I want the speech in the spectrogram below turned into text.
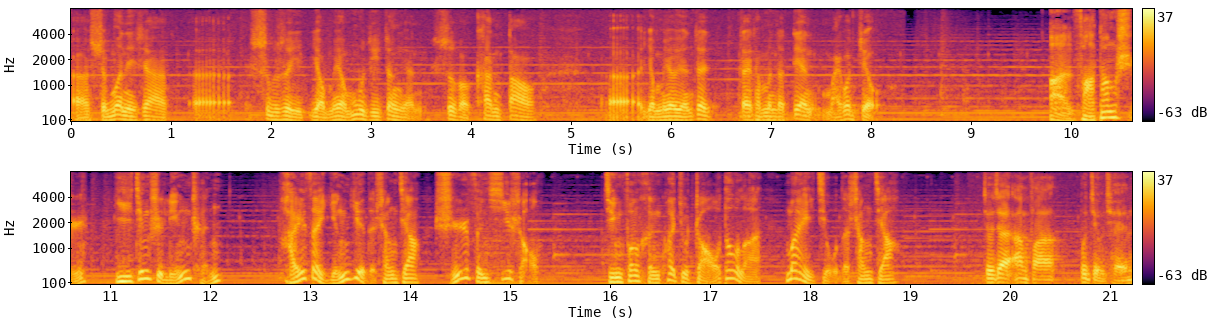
呃，询问一下，呃，是不是有没有目击证人，是否看到，呃，有没有人在在他们的店买过酒。案发当时已经是凌晨。还在营业的商家十分稀少，警方很快就找到了卖酒的商家。就在案发不久前，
